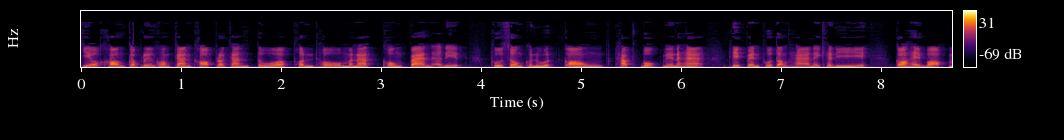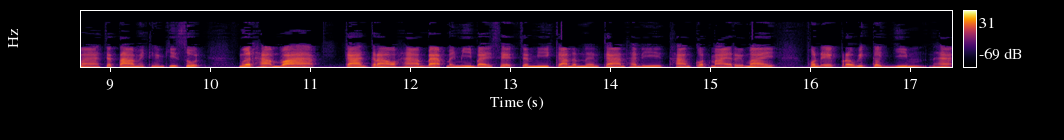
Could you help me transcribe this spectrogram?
เกี่ยวข้องกับเรื่องของการขอประกันตัวพลโทมนัสคงแป้นอดีต ผู้ทรงคุณวุฒิกองทัพบบกเนี่ยนะฮะที่เป็นผู้ต้องหาในคดี ก็ให้บอกมาจะตามให้ถึงที่สุด เมื่อถามว่าการกล่าวหาแบบไม่มีใบเสร็จ จะมีการดำเนินการคดีทางกฎหมายหรือไม่พลเอกประวิทย์ก็ยิ้มนะฮะ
